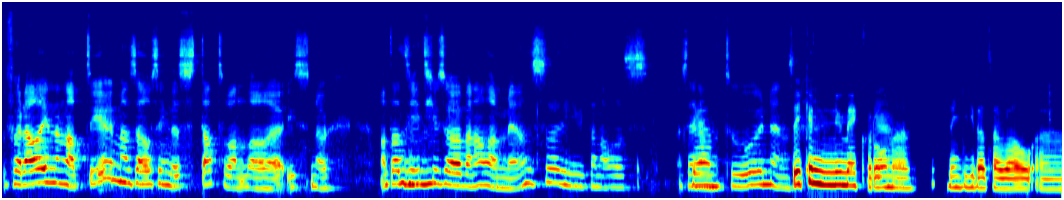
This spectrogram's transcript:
vooral in de natuur, maar zelfs in de stad wandelen is nog. Want dan zie je zo van alle mensen die van alles zijn Ja. aan het doen. En... Zeker nu met corona, denk ik dat dat wel... eh,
